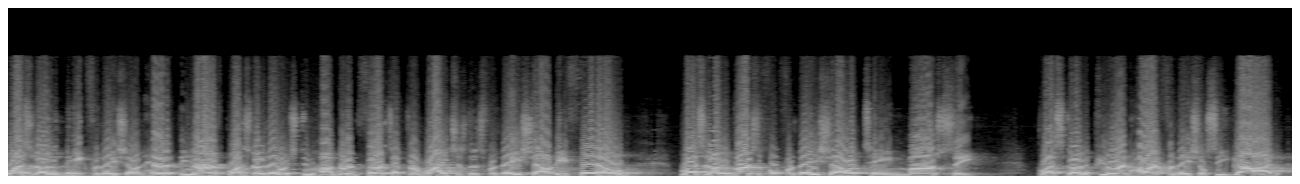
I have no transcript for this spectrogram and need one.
Blessed are the meek, for they shall inherit the earth. Blessed are they which do hunger and thirst after righteousness, for they shall be filled. Blessed are the merciful, for they shall obtain mercy. Blessed are the pure in heart, for they shall see God.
